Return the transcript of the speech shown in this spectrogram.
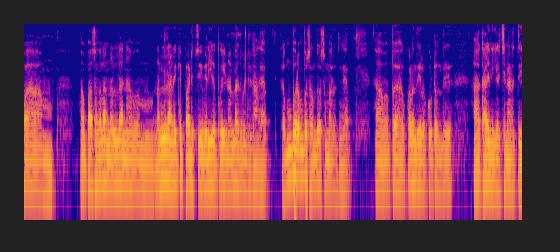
ப பசங்களாம் நல்லா நல்ல நிலைக்கு படித்து வெளியில் போய் நல்லா இது பண்ணியிருக்காங்க. ரொம்ப ரொம்ப சந்தோஷமாக இருக்குங்க. இப்போ குழந்தைகளை கூட்டு வந்து கலை நிகழ்ச்சி நடத்தி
